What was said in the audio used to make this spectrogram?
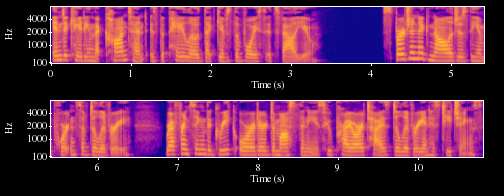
indicating that content is the payload that gives the voice its value. Spurgeon acknowledges the importance of delivery, referencing the Greek orator Demosthenes who prioritized delivery in his teachings.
